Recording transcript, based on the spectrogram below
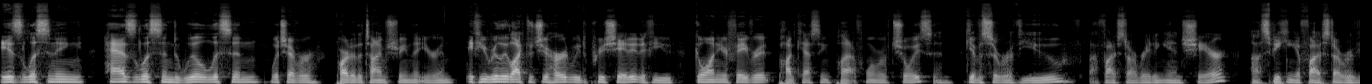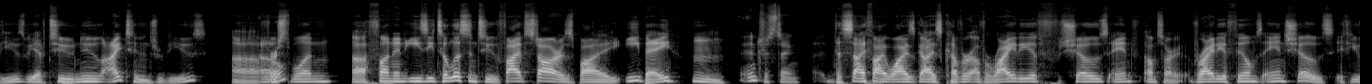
is listening, has listened, will listen, whichever part of the time stream that you're in. If you really liked what you heard, we'd appreciate it if you go on your favorite podcasting platform of choice and give us a review, a five star rating, and share. Uh, speaking of five star reviews, we have two new iTunes reviews. Uh, Oh? First one, uh, fun and easy to listen to, five stars by eBay. Hmm Interesting. the sci-fi wise guys cover a variety of shows and i'm sorry variety of films and shows if you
